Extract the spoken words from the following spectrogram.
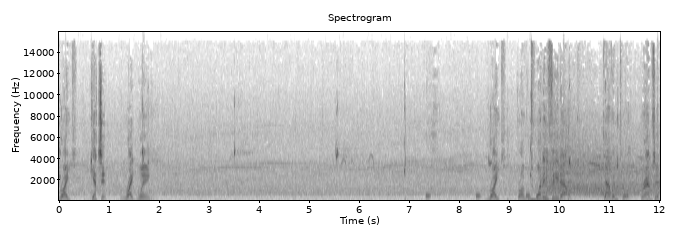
Wright gets it. Right wing. Right from 20 feet out. Davenport grabs it,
